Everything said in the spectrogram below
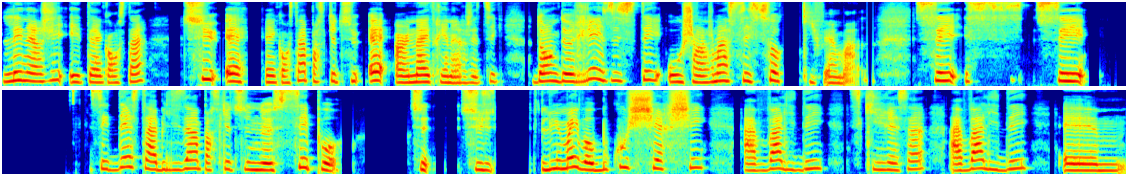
L'énergie est inconstante tu es inconstant parce que tu es un être énergétique. Donc, de résister au changement, c'est ça qui fait mal. C'est, c'est, c'est déstabilisant parce que tu ne sais pas. Tu, tu, l'humain va beaucoup chercher à valider ce qu'il ressent, à valider euh,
